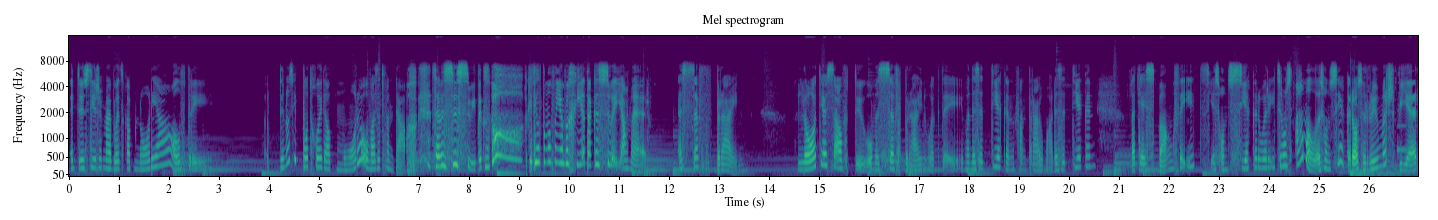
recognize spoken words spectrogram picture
En toe stuur sy my boodskap Nadia, half 3. Doen ons die potgooi dalk môre of was dit vandag? Sy was so sweet. Ek sê, oh, "Ek het heeltemal van jou vergeet. Ek is so jammer." 'n Sif brein laat jouself toe om 'n sif brein ook te hê want dis 'n teken van trauma. Dis 'n teken dat jy's bang vir iets jy's onseker oor iets en ons almal is onseker. Daar's rumors weer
